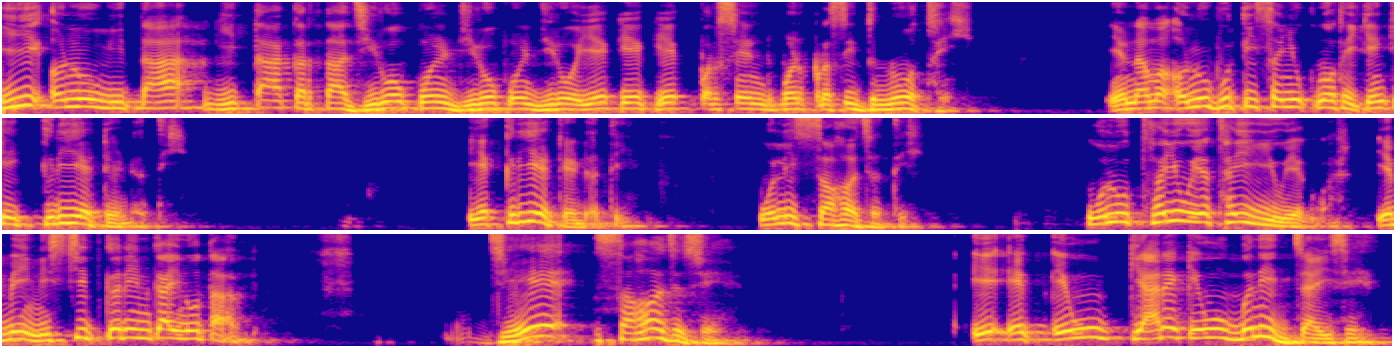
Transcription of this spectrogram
ઈ અનુગીતા, ગીતા કરતા zero point zero point zero એક એક એક પર્સેન્ટ પણ પ્રસિદ્ધ ન થઈ. એનામાં અનુભૂતિ સંયુક્ત ન થઈ, કેમ કે ક્રિએટેડ હતી. એ ક્રિએટેડ હતી. ઓલી સહજ હતી. ઓલું થયું એ થઈ ગયું એકવાર. એ બે નિશ્ચિત કરીને કાંઈ નહોતા આવ્યા. જે સહજ છે, એ એક એવું ક્યારેક એવું બની જ જાય છે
